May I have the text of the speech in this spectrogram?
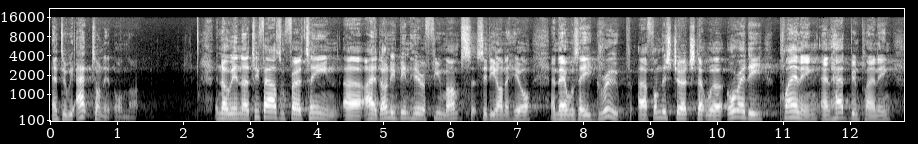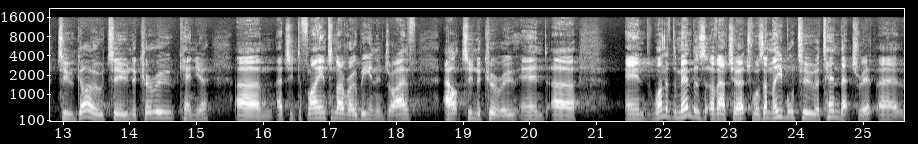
And do we act on it or not? You know, in uh, 2013, uh, I had only been here a few months at City on a Hill, and there was a group uh, from this church that were already planning and had been planning to go to Nakuru, Kenya, um, actually to fly into Nairobi and then drive out to Nakuru, and, uh, and one of the members of our church was unable to attend that trip, uh,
